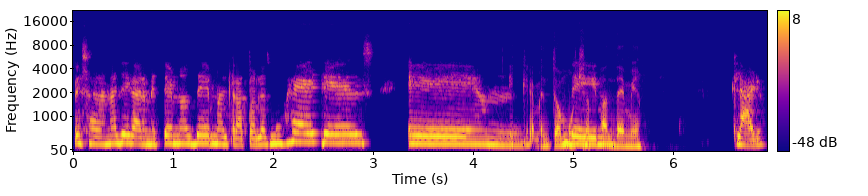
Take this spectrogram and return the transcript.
empezaron a llegarme temas de maltrato a las mujeres. Eh, Incrementó mucho la pandemia. Claro,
